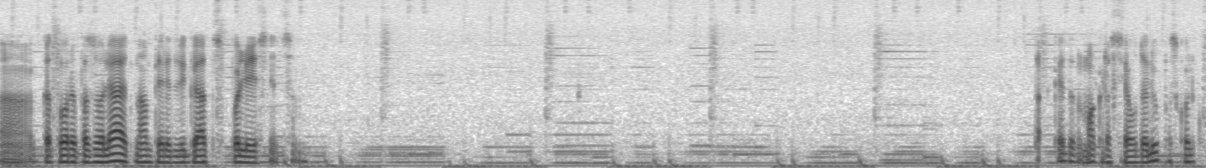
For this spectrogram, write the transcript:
а, который позволяет нам передвигаться по лестницам. Так, этот макрос я удалю, поскольку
